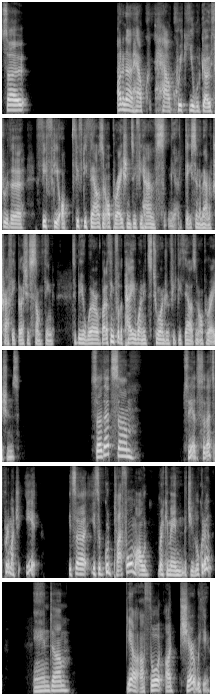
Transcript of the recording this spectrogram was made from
So I don't know how how quick you would go through the 50 op, 50,000 operations if you have you know, decent amount of traffic, but that's just something to be aware of. But I think for the paid one, it's 250,000 operations. So that's um, so yeah, so that's pretty much it. It's a it's a good platform. I would recommend that you look at it, and um, yeah, I thought I'd share it with you.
